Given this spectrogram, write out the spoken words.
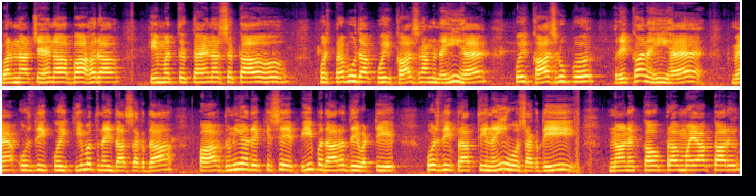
ਵਰਨਾ ਚਹਿਨਾ ਬਾਹਰਾ ਕੀਮਤ ਕਹਿ ਨਾ ਸਕਾਓ। ਉਸ ਪ੍ਰਭੂ ਦਾ ਕੋਈ ਖਾਸ ਰੰਗ ਨਹੀਂ ਹੈ, ਕੋਈ ਖਾਸ ਰੂਪ ਰੇਖਾ ਨਹੀਂ ਹੈ। ਮੈਂ ਉਸ ਦੀ ਕੋਈ ਕੀਮਤ ਨਹੀਂ ਦੱਸ ਸਕਦਾ। ਭਾਵ ਦੁਨੀਆ ਦੇ ਕਿਸੇ ਵੀ ਪਦਾਰਥ ਦੇ ਵੱਟੀ ਉਸ ਦੀ ਪ੍ਰਾਪਤੀ ਨਹੀਂ ਹੋ ਸਕਦੀ। ਨਾਨਕ ਕਉ ਪ੍ਰਭ, ਮਇਆ ਕਰ।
